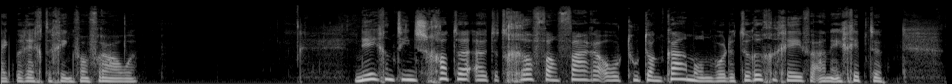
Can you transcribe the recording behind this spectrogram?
gelijkberechtiging van vrouwen. 19 schatten uit het graf van farao Tutankhamon worden teruggegeven aan Egypte.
